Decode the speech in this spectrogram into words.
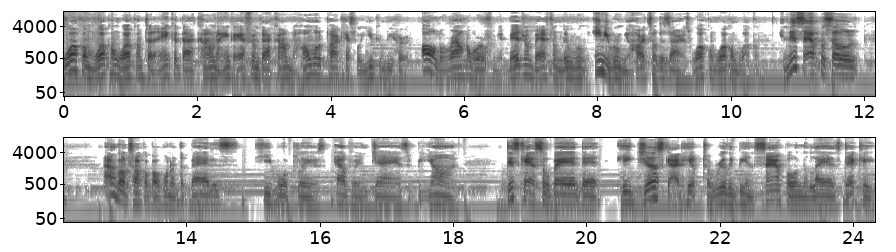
Welcome, welcome, welcome to the anchor.com, the anchorfm.com, the home of the podcast where you can be heard all around the world from your bedroom, bathroom, living room, any room your heart so desires. Welcome, welcome, welcome. In this episode, I'm going to talk about one of the baddest keyboard players ever in jazz and beyond. This cat's so bad that he just got hip to really being sampled in the last decade.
